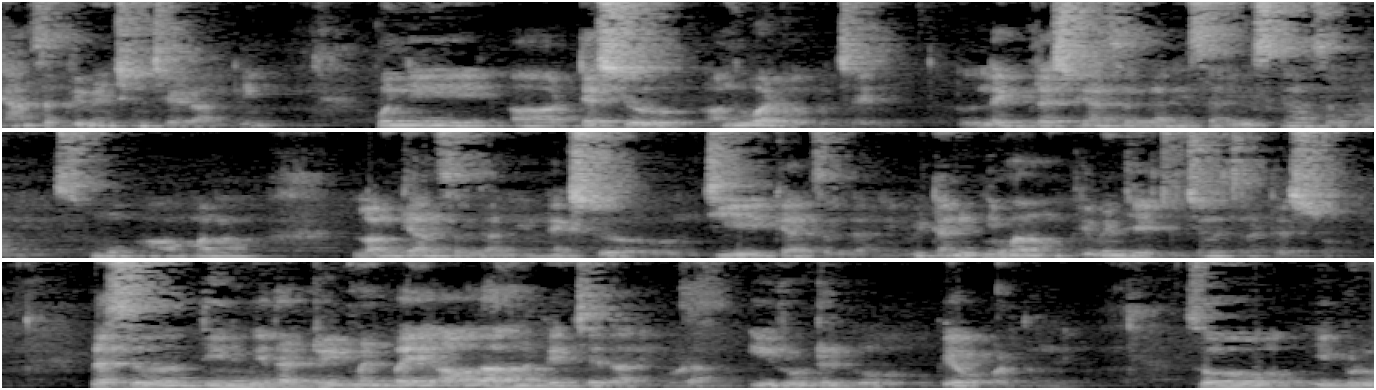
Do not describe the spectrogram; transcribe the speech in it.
క్యాన్సర్ ప్రివెన్షన్ చేయడానికి కొన్ని టెస్ట్ అందుబాటులోకి వచ్చాయి. లైక్ బ్రెస్ట్ క్యాన్సర్ కానీ సర్వీస్ క్యాన్సర్ కానీ స్మో మన లంగ్ క్యాన్సర్ కానీ నెక్స్ట్ జిఏ క్యాన్సర్ కానీ వీటన్నిటిని మనం ప్రివెంట్ చేయొచ్చు చిన్న చిన్న టెస్ట్ ప్లస్ దీని మీద ట్రీట్మెంట్ పై అవగాహన పెంచేదానికి కూడా ఈ రోడ్ ఉపయోగపడుతుంది. సో ఇప్పుడు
